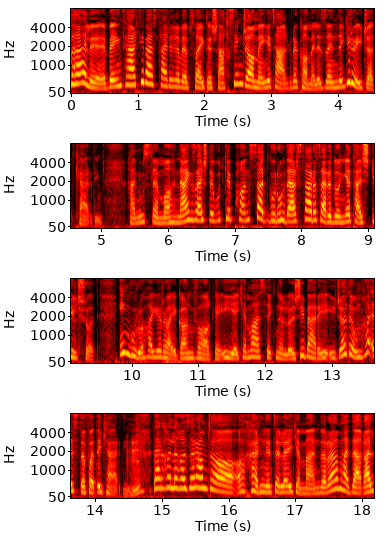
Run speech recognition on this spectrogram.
بله به این ترتیب از طریق وبسایت شخصیم جامعه تغییر کامل زندگی رو ایجاد کردیم. هنوز سه ماه نگذشته بود که 500 گروه در سر سر دنیا تشکیل شد. این گروه های رایگان واقعیه که ما از تکنولوژی برای ایجاد اونها استفاده کردیم. در حال حاضرم تا آخرین اطلاعی که من دارم حداقل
